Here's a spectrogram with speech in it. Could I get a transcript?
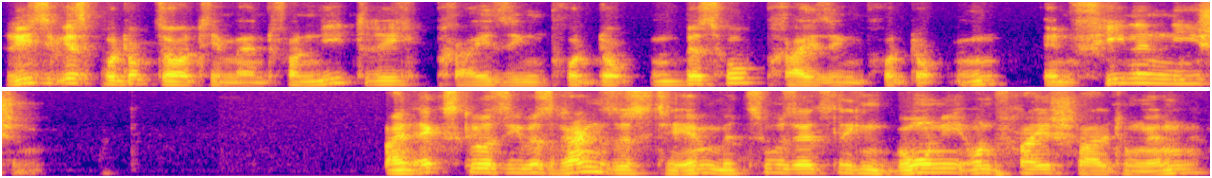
Riesiges Produktsortiment von niedrigpreisigen Produkten bis hochpreisigen Produkten in vielen Nischen. Ein exklusives Rangsystem mit zusätzlichen Boni und Freischaltungen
